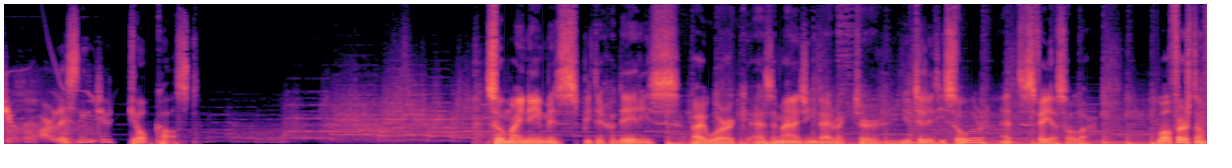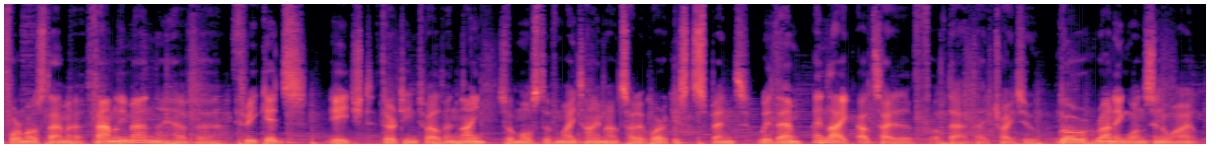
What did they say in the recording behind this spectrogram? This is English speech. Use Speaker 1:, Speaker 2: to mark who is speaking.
Speaker 1: You are listening to Jobcast.
Speaker 2: So my name is Pieter Goderis. I work as a managing director utility solar at Svea Solar. Well, first and foremost, I'm a family man. I have uh, three kids, aged 13, 12, and 9. So most of my time outside of work is spent with them. And like outside of, of that, I try to go running once in a while.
